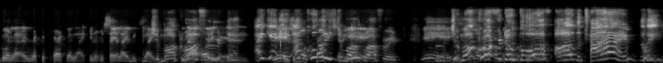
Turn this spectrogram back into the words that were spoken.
going like Rucker Park or like you know what I'm saying? Like because like Jamal Crawford then. I get yeah, it. Jamal I'm cool Crawford, with Jamal yeah. Crawford. Yeah, Jamal, Jamal Crawford, don't go off all the time. Like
